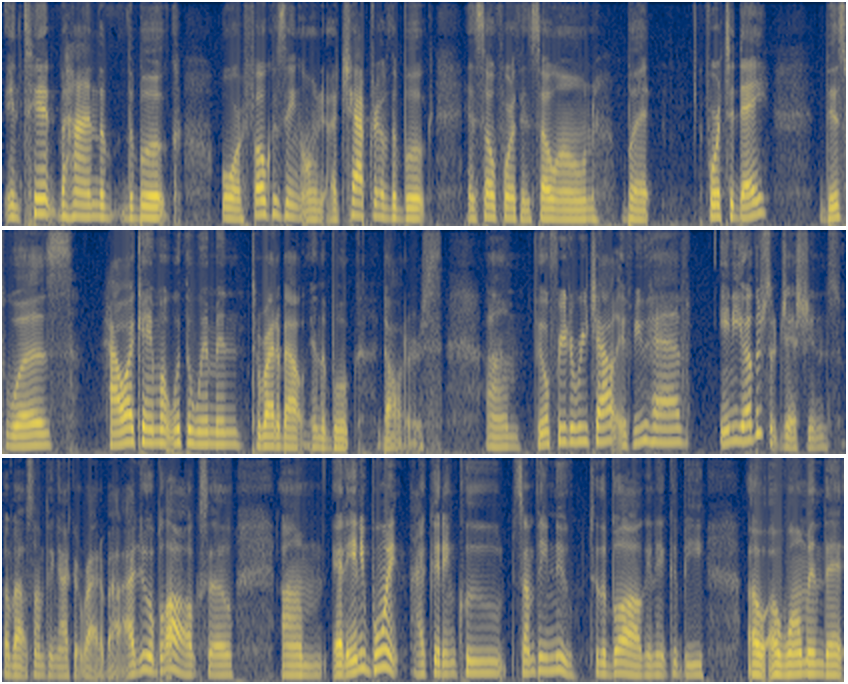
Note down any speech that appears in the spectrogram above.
intent behind the, the book or focusing on a chapter of the book and so forth and so on. But for today, this was how I came up with the women to write about in the book Daughters. Um, feel free to reach out if you have any other suggestions about something I could write about. I do a blog, so um, at any point I could include something new to the blog, and it could be a, a woman that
